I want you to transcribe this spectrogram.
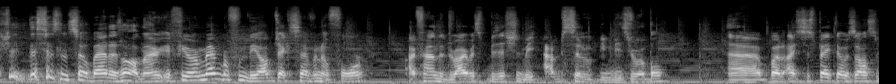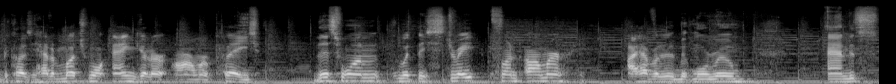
Actually, this isn't so bad at all. Now, if you remember from the Object 704, I found the driver's position to be absolutely miserable. Uh, but I suspect that was also because he had a much more angular armor plate. This one with the straight front armor, I have a little bit more room, and it's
